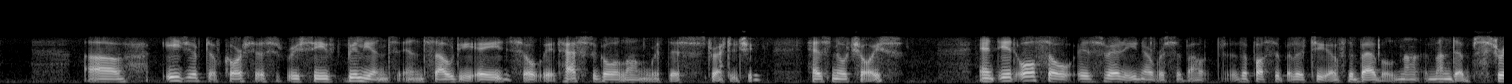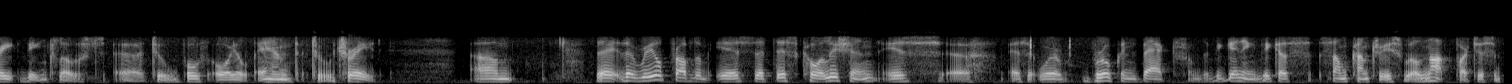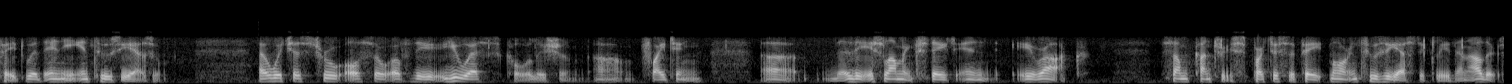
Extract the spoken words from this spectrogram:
Uh, Egypt, of course, has received billions in Saudi aid, so it has to go along with this strategy, has no choice. And it also is very nervous about the possibility of the Bab el-Mandeb Strait being closed uh, to both oil and to trade. Um, the, the real problem is that this coalition is, uh, as it were, broken back from the beginning because some countries will not participate with any enthusiasm, uh, which is true also of the U.S. coalition uh, fighting uh, the Islamic State in Iraq. Some countries participate more enthusiastically than others.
